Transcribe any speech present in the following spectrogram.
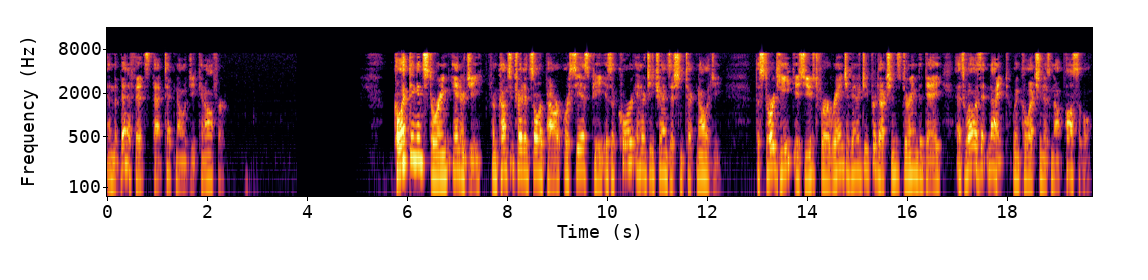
and the benefits that technology can offer. Collecting and storing energy from concentrated solar power, or CSP, is a core energy transition technology. The stored heat is used for a range of energy productions during the day as well as at night when collection is not possible.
